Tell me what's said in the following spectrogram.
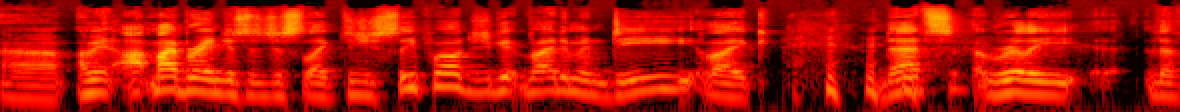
Uh, I mean, I, my brain just is just like, did you sleep well? Did you get vitamin D? Like, that's really the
